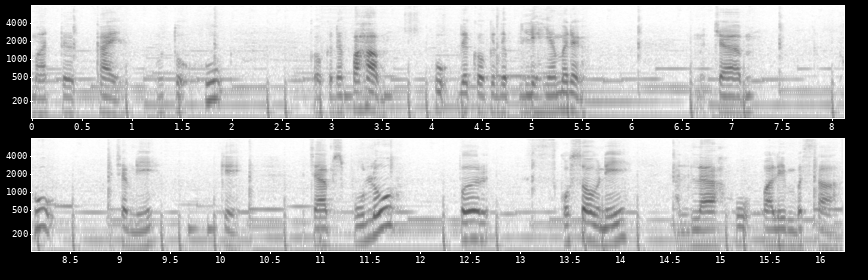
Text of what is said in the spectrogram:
mata kail untuk hook kau kena faham. Hook dia kau kena pilih yang mana. Macam hook macam ni. Okey. Macam 10 per kosong ni adalah hook paling besar.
